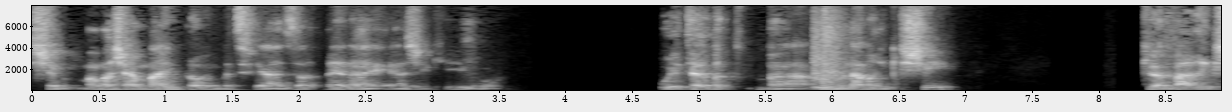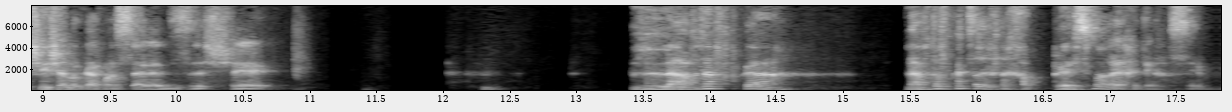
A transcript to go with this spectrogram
שממש היה mind blowing בצפייה הזאת בעיניי, היה שכאילו, הוא יותר בעולם הרגשי. כאילו הדבר הרגשי שאני לוקח מהסרט זה ש... לאו דווקא לאו דווקא צריך לחפש מערכת יחסים.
